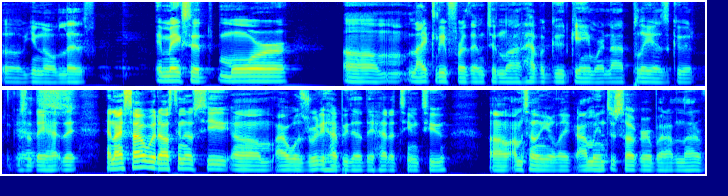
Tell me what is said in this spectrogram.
uh, you know less. It makes it more um likely for them to not have a good game or not play as good because they had they and I saw it with Austin FC. Um, I was really happy that they had a team too. Uh, I'm telling you, like I'm into soccer, but I'm not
